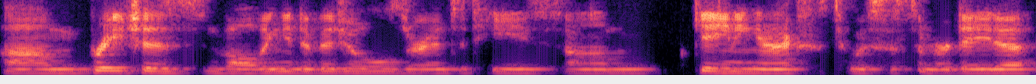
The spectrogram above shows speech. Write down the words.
um, breaches involving individuals or entities um, gaining access to a system or data.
